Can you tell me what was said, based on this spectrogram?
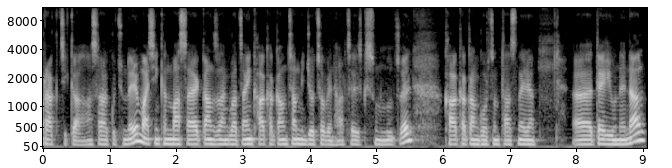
պրակտիկա հասարակություններում, այսինքն massայական զանգվածային քաղաքականության միջոցով են հարցերը սկսում լուծվել, քաղաքական գործընթացները տեղի ունենալ,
